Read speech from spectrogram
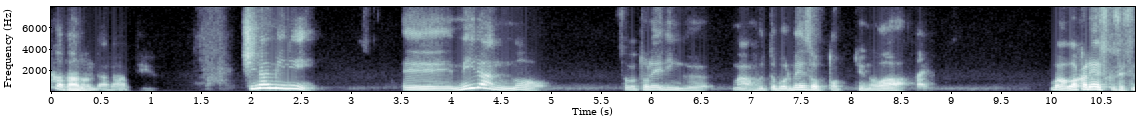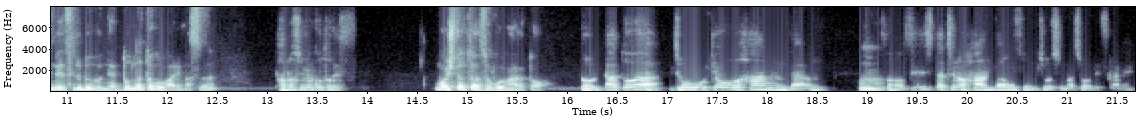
え方あるんだなっていう。い。ちなみに、えーミランのそのトレーニング、まあ、フットボールメソッドっていうのは、はいまあ、分かりやすく説明する部分ではどんなところがあります？楽しむことです。もう一つはそこがあると。そうあとは状況判断、うん、その選手たちの判断を尊重しましょうですかね。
